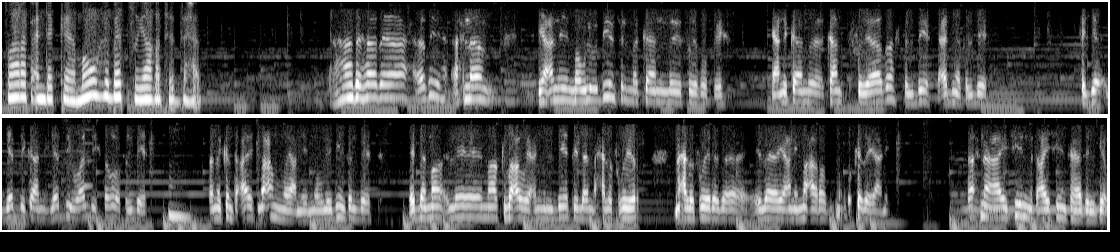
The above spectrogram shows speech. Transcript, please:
صارت عندك موهبة صياغة الذهب؟ هذا هذا هذه إحنا يعني مولودين في المكان اللي يصيغوا فيه. يعني كان كانت صياغة في البيت عندنا في البيت. جدي كان جدي ووالدي يشتغلوا في البيت. أنا كنت عايش معهم يعني مولودين في البيت. إذا ما ليه ما طلعوا يعني من البيت إلى محل صغير محل صغير إلى يعني معرض وكذا يعني. فإحنا عايشين متعايشين في هذا الجو.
